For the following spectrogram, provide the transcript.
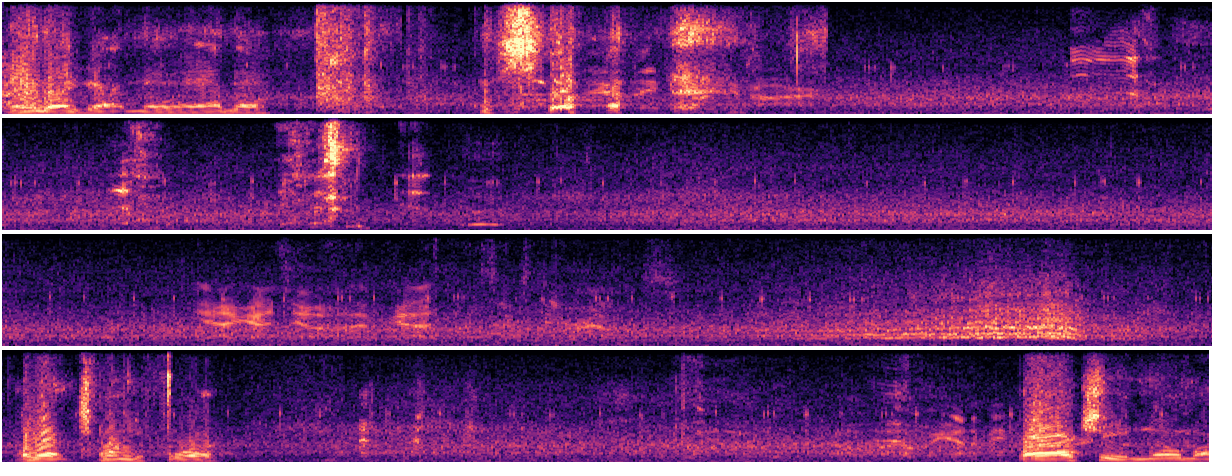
And I got no ammo. So, There they fucking are. Yeah, I got no. I've got 60 rounds. I got 24. Oh well, we gotta make. Or actually, no, my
